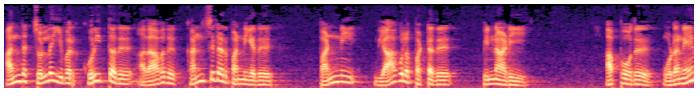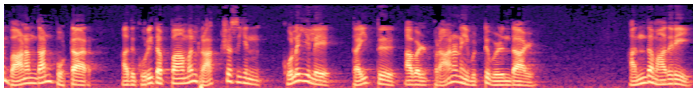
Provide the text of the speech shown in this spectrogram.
அந்த சொல்லை இவர் குறித்தது அதாவது கன்சிடர் பண்ணியது பண்ணி வியாகுலப்பட்டது பின்னாடி. அப்போது உடனே பானம்தான் போட்டார். அது குறிதப்பாமல் ராட்சசியின் கொலையிலே தைத்து அவள் பிராணனை விட்டு விழுந்தாள். அந்த மாதிரி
